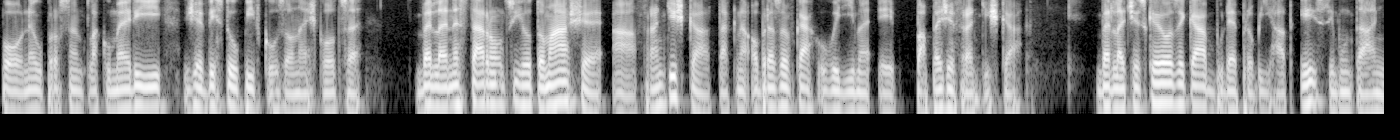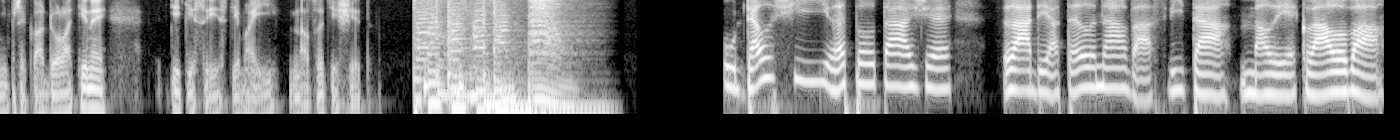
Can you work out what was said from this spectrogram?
po neuprosném tlaku médií, že vystoupí v kouzelné školce. Vedle nestárnoucího Tomáše a Františka tak na obrazovkách uvidíme i papeže Františka. Vedle českého jazyka bude probíhat i simultánní překlad do latiny. Děti si jistě mají na co těšit. U další reportáže Rádia Telna vás vítá Marie Králová.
